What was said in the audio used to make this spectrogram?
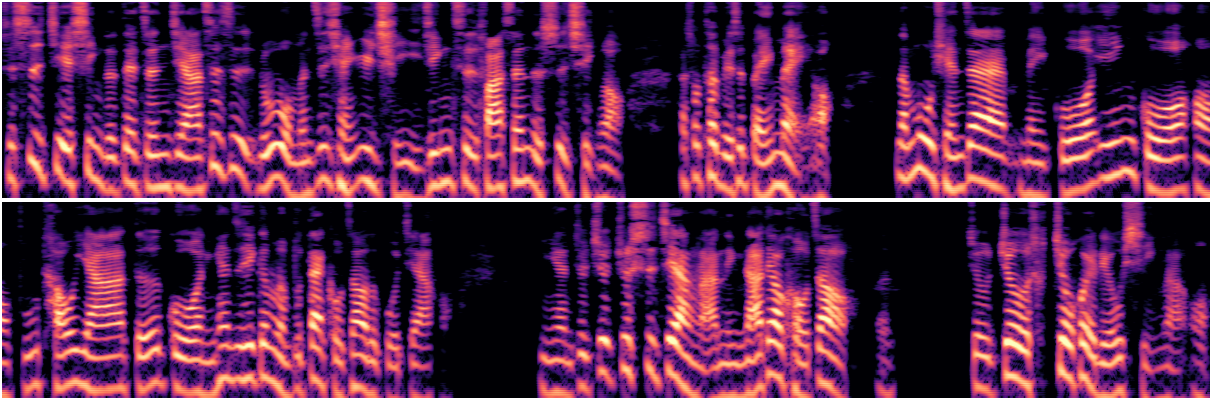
是世界性的在增加，这是如我们之前预期已经是发生的事情哦。他说，特别是北美哦，那目前在美国、英国、哦、葡萄牙、德国，你看这些根本不戴口罩的国家哦，你看就就就是这样啦。你拿掉口罩，嗯，就就就会流行了哦。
